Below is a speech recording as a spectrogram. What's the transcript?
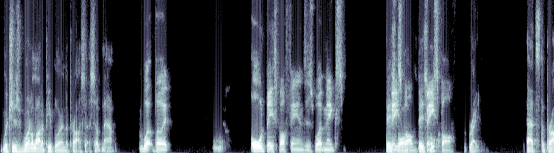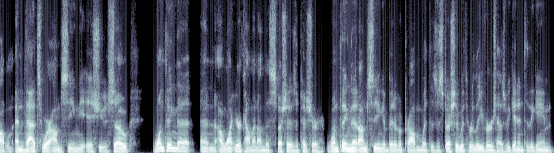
which is what a lot of people are in the process of now. What, but old baseball fans is what makes baseball, baseball, baseball. baseball. Right. That's the problem. And that's where I'm seeing the issue. So, one thing that, and I want your comment on this, especially as a pitcher, one thing that I'm seeing a bit of a problem with is especially with relievers as we get into the game.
